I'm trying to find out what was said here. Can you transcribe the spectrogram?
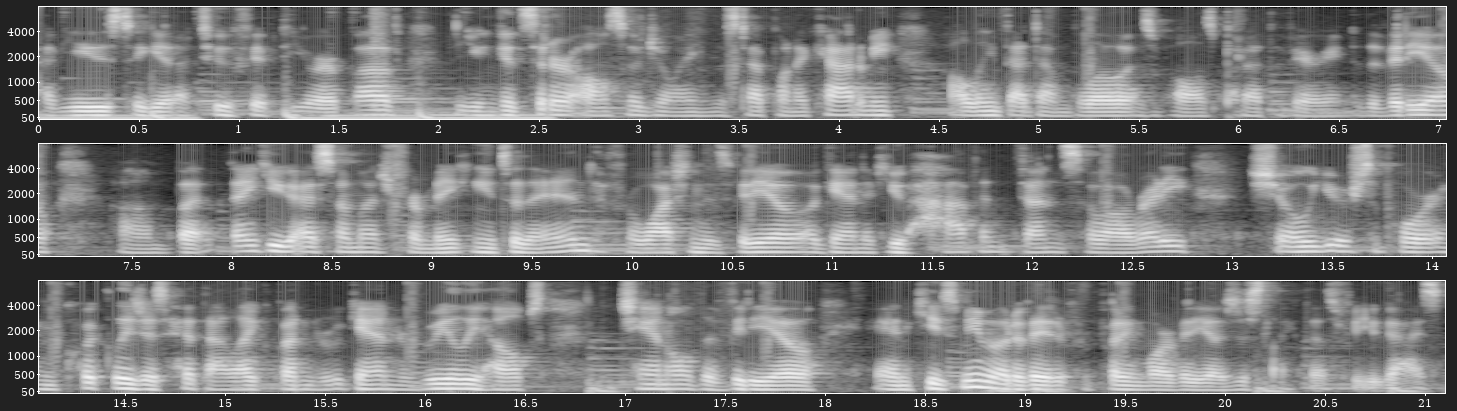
have used to get a 250 or above, you can consider also joining the Step 1 Academy. I'll link that down below as well as put at the very end of the video. Um, but thank you guys so much for making it to the end, for watching this video. Again, if you haven't done so already, show your support and quickly just hit that like button. Again, really helps the channel, the video, and keeps me motivated for putting more videos just like this for you guys.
